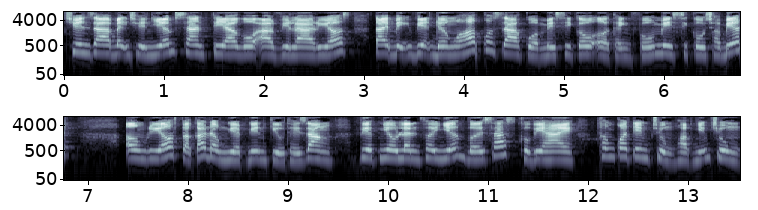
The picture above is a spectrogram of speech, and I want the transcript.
Chuyên gia bệnh truyền nhiễm Santiago Avila Rios tại Bệnh viện Đường hô hấp quốc gia của Mexico ở thành phố Mexico cho biết, Ông Rios và các đồng nghiệp nghiên cứu thấy rằng việc nhiều lần phơi nhiễm với SARS-CoV-2 thông qua tiêm chủng hoặc nhiễm trùng,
